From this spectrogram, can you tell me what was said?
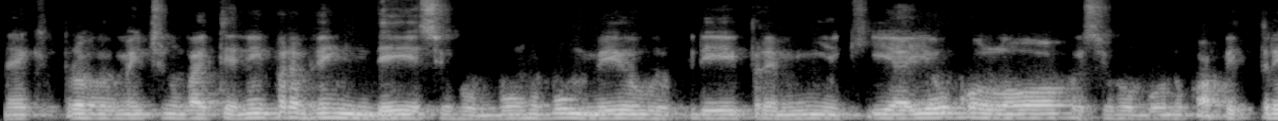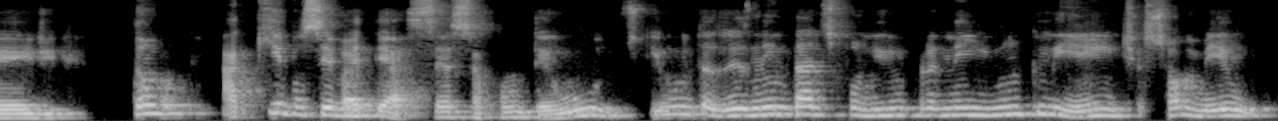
né? Que provavelmente não vai ter nem para vender esse robô, um robô meu, eu criei para mim aqui. Aí eu coloco esse robô no copy trade então, aqui você vai ter acesso a conteúdos que muitas vezes nem está disponível para nenhum cliente, é só meu.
